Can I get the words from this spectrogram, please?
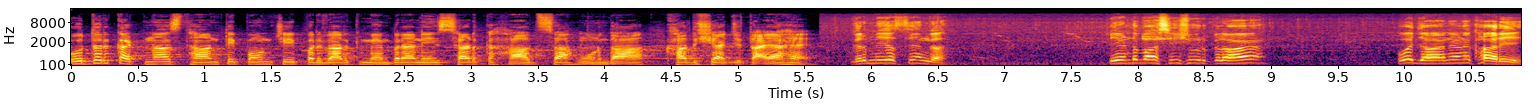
ਉਧਰ ਘਟਨਾ ਸਥਾਨ ਤੇ ਪਹੁੰਚੇ ਪਰਿਵਾਰਕ ਮੈਂਬਰਾਂ ਨੇ ਸੜਕ ਹਾਦਸਾ ਹੋਣ ਦਾ ਖਦਸ਼ਾ ਜਤਾਇਆ ਹੈ। ਗੁਰਮੀਤ ਸਿੰਘ, ਪਿੰਡ ਵਾਸੀ ਸ਼ੁਰਕਲਾ, ਉਹ ਜਾ ਰਹੇ ਨੇ ਖਾਰੇ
